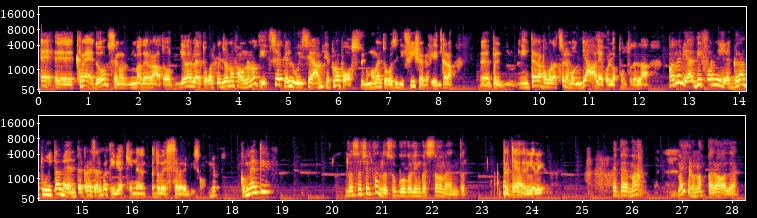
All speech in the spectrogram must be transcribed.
e eh, credo, se non vado errato, di aver letto qualche giorno fa una notizia che lui si è anche proposto in un momento così difficile per l'intera, eh, per l'intera popolazione mondiale, quello appunto della pandemia, di fornire gratuitamente preservativi a chi ne dovesse avere bisogno. Commenti? Lo sto cercando su Google in questo momento. Per chiederglieli? E beh, ma, ma io non ho parole.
